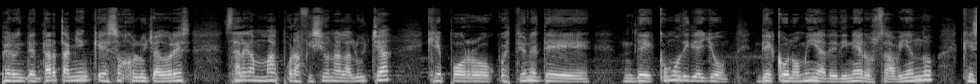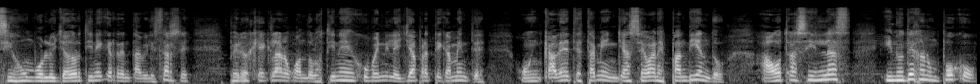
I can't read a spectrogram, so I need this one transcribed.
pero intentar también que esos luchadores salgan más por afición a la lucha que por cuestiones de, de ¿cómo diría yo?, de economía, de dinero, sabiendo que si es un buen luchador tiene que rentabilizarse. Pero es que claro, cuando los tienes en juveniles ya prácticamente, o en cadetes también, ya se van expandiendo a otras islas y nos dejan un poco,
